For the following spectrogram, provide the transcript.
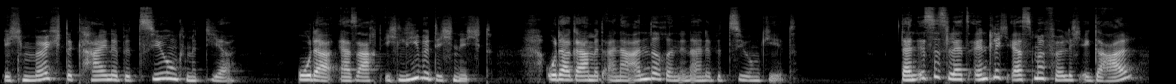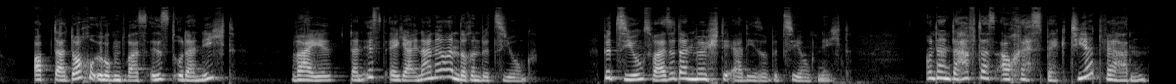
ich möchte keine Beziehung mit dir, oder er sagt, ich liebe dich nicht, oder gar mit einer anderen in eine Beziehung geht, dann ist es letztendlich erstmal völlig egal, ob da doch irgendwas ist oder nicht, weil dann ist er ja in einer anderen Beziehung beziehungsweise dann möchte er diese Beziehung nicht. Und dann darf das auch respektiert werden.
